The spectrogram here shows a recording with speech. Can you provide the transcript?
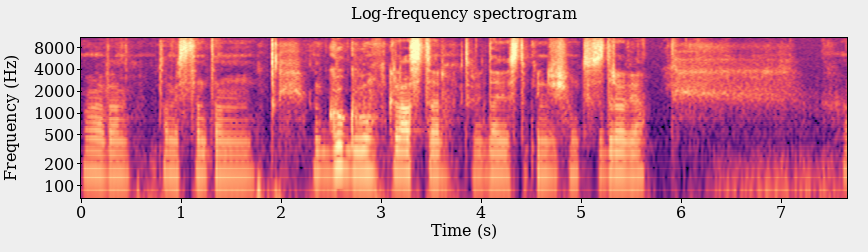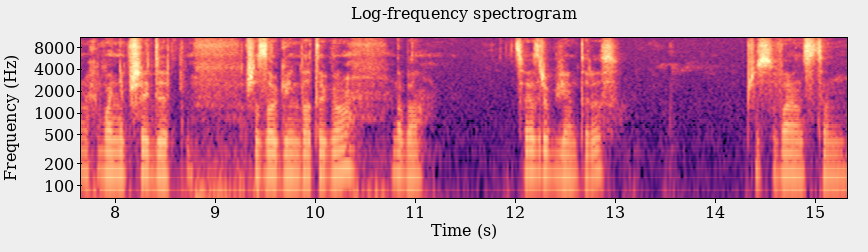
A wam, tam jest ten, ten Google Cluster, który daje 150 zdrowia. Ale chyba nie przejdę przez ogień dlatego. Dobra. Co ja zrobiłem teraz? Przesuwając ten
